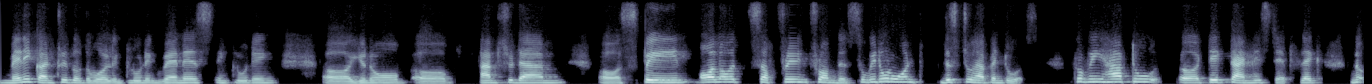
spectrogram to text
many countries of the world including venice including uh, you know uh, amsterdam uh, spain all are suffering from this. So we don't want this to happen to us so we have to uh, take timely steps, like no,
